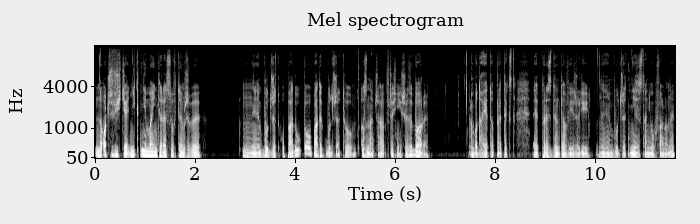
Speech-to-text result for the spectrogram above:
no oczywiście nikt nie ma interesu w tym, żeby mm, budżet upadł, bo upadek budżetu oznacza wcześniejsze wybory bo daje to pretekst e, prezydentowi, jeżeli e, budżet nie zostanie uchwalony,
